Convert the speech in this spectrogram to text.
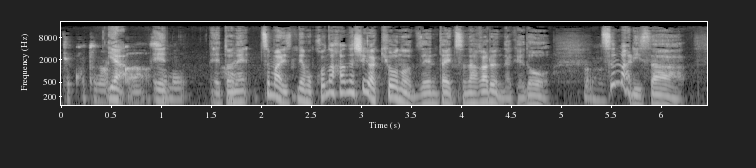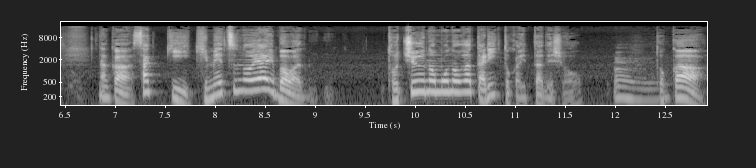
てことなのかいや、ええっとね、はい、つまり、でもこの話が今日の全体につながるんだけど、うん、つまりさ、なんかさっき、鬼滅の刃は途中の物語とか言ったでしょ？うん。とか、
